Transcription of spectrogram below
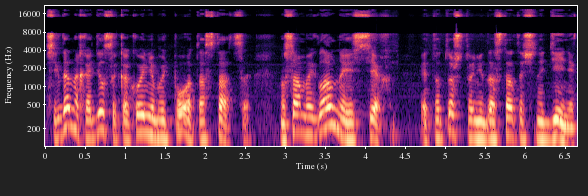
Всегда находился какой-нибудь повод остаться. Но самое главное из всех – это то, что недостаточно денег.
